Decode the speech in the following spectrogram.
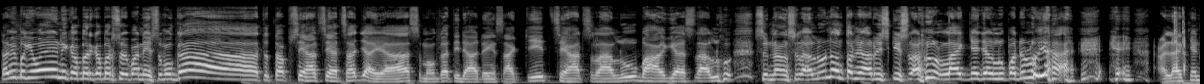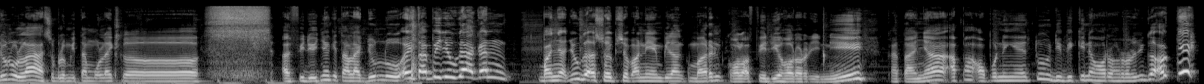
Tapi bagaimana nih kabar-kabar sobat aneh? Semoga tetap sehat-sehat saja ya. Semoga tidak ada yang sakit, sehat selalu, bahagia selalu, senang selalu, nontonnya Rizky selalu. Like-nya jangan lupa dulu ya. like-nya dulu lah sebelum kita mulai ke uh, videonya kita like dulu. Eh tapi juga kan banyak juga swipe-swipe aneh yang bilang kemarin kalau video horor ini katanya apa openingnya itu dibikinnya horor-horor juga. Oke. Okay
